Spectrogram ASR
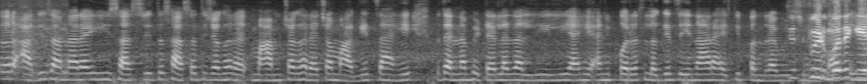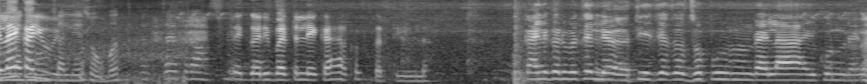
तर आधी जाणार आहे ही सासरी. तर सासर तिच्या घरा मा- आमच्या घराच्या मागेच आहे. तर त्यांना भेटायला झालेली आहे आणि परत लगेच येणार आहे ती पंधरा ती वीस speed मिनिटात. मध्ये तो गेलाय का युवी? चालली आहे सोबत. ते गरीबाच्या लेखासारखंच करते युला काय करू ते ल- ते त्याचं झोपून राहिला ऐकून राहिला.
